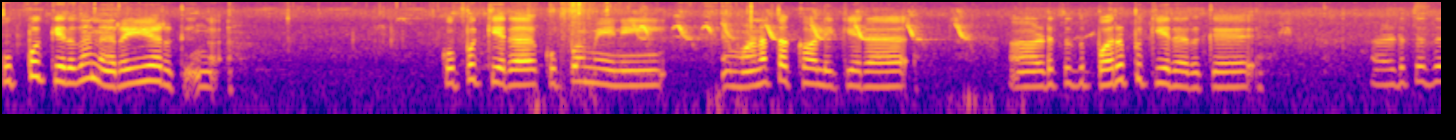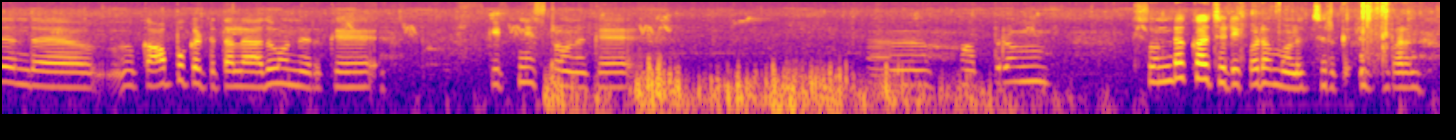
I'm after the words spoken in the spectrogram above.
குப்பைக்கீரை தான் நிறைய இருக்குங்க. குப்பைக்கீரை குப்பைமேனி மணத்தக்காளி கீரை அடுத்தது பருப்பு கீரை இருக்குது அடுத்தது இந்த காப்பு கட்டுத்தலை அது ஒன்று இருக்குது கிட்னி ஸ்டோனுக்கு அப்புறம் சுண்டக்காய் செடி கூட முளைச்சிருக்கு. பாருங்கள்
